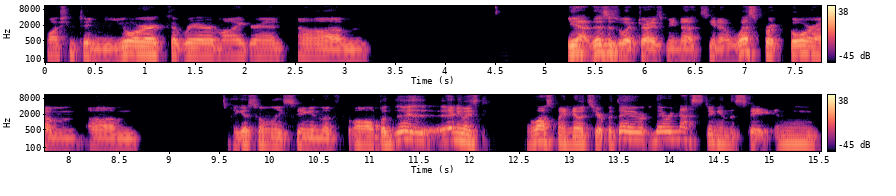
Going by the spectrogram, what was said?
Washington, New York, a rare migrant. Um, Yeah, this is what drives me nuts. You know, Westbrook, Gorham, um, I guess only seeing in the fall, but the, anyways, I lost my notes here, but they they were nesting in the state, and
